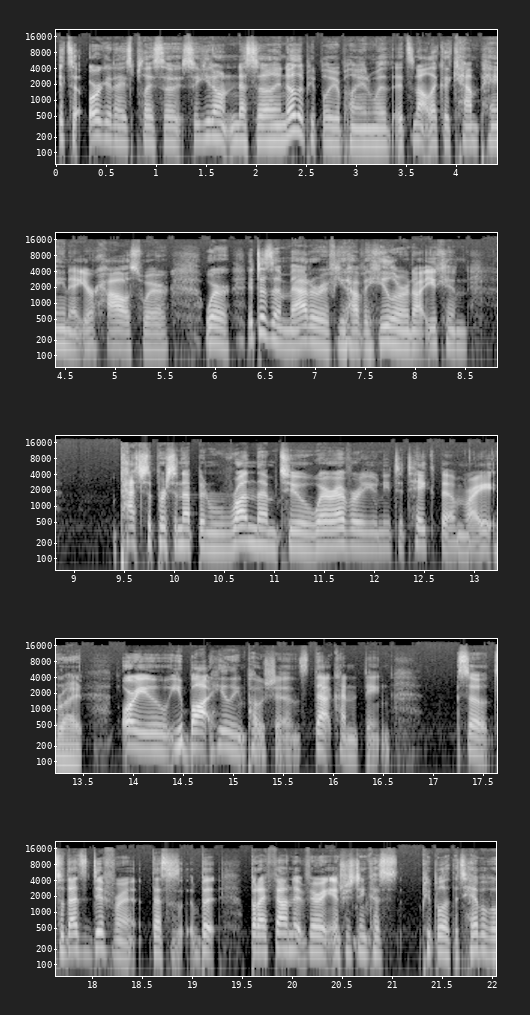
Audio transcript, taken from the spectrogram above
it's an organized play so so you don't necessarily know the people you're playing with. It's not like a campaign at your house where where it doesn't matter if you have a healer or not. You can patch the person up and run them to wherever you need to take them right? Right. or you you bought healing potions that kind of thing. So so that's different. That's but but i found it very interesting because people at the table will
